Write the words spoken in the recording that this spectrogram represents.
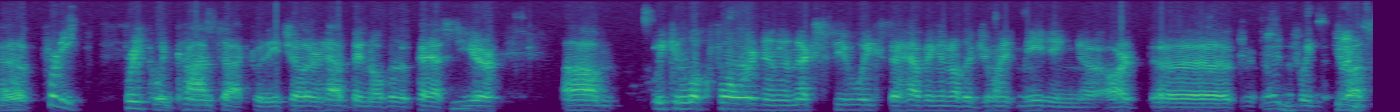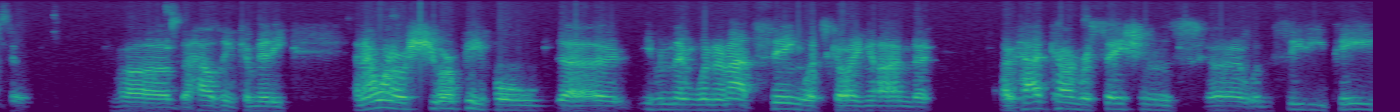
uh, pretty frequent contact with each other, and have been over the past year. Um, we can look forward in the next few weeks to having another joint meeting, uh, Art, uh, between the Good. trust and uh, the housing committee. And I want to assure people, uh, even then when they're not seeing what's going on, that I've had conversations uh, with the CDP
